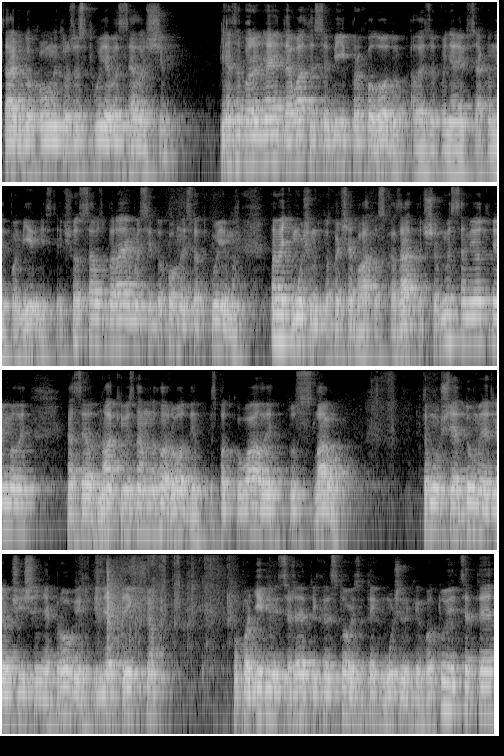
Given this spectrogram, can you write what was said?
Так духовне торжествує веселощі. Не забороняє давати собі і прохолоду, але зупиняє всяку непомірність. Якщо сам збираємося і духовно святкуємо, навіть мучимо, то хоче багато сказати, щоб ми самі отримали на це однакові з нам нагороди, спадкували ту славу. Тому що я думаю для очищення крові і для тих, що уподібнюються жертві Христові, святих мучеників, готується те,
